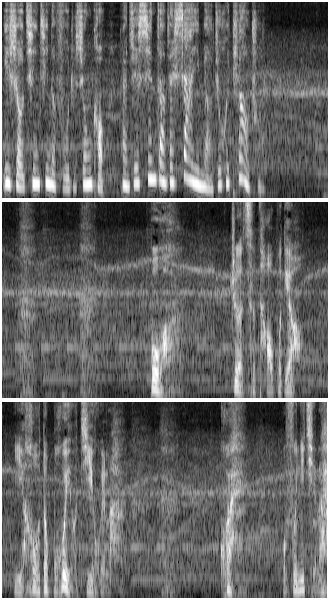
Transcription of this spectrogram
一手轻轻的抚着胸口，感觉心脏在下一秒就会跳出来。不。这次逃不掉，以后都不会有机会了。快，我扶你起来。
